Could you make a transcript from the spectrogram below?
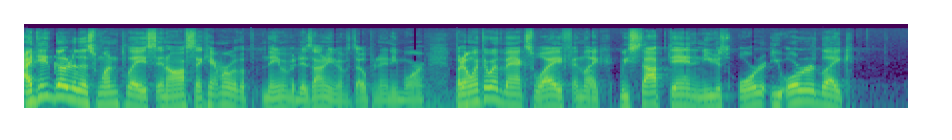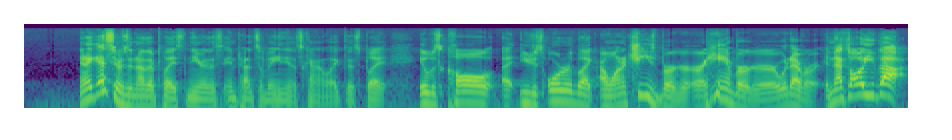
I did go to this one place in Austin. I can't remember what the name of it is. I don't even know if it's open anymore. But I went there with my ex-wife, and like we stopped in, and you just ordered. You ordered like, and I guess there's another place near this in Pennsylvania that's kind of like this. But it was called. Uh, you just ordered like, I want a cheeseburger or a hamburger or whatever, and that's all you got.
